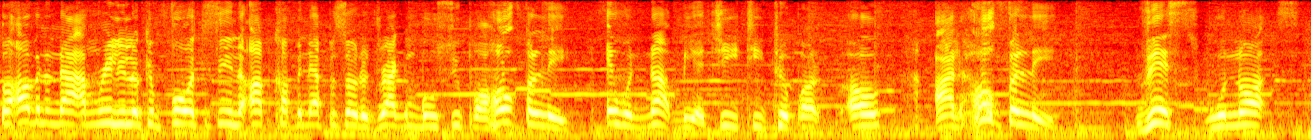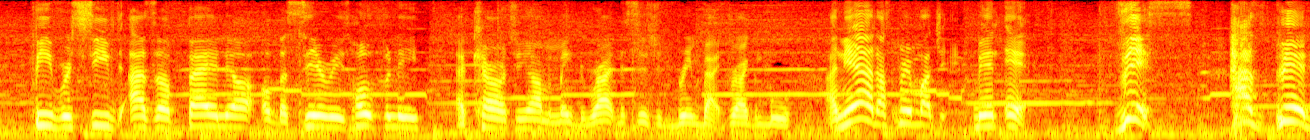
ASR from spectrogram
But other than that, I'm really looking forward to seeing the upcoming episode of Dragon Ball Super. Hopefully, it will not be a GT 2.0. And hopefully, this will not be received as a failure of a series. Hopefully, Akira Toriyama make the right decision to bring back Dragon Ball. And yeah, that's pretty much been it. This has been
